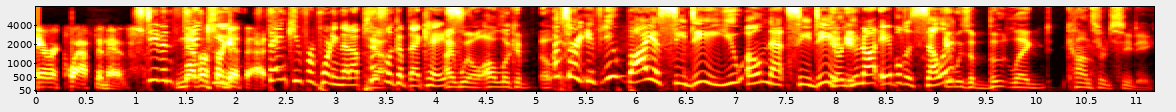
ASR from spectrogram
Eric Clapton is. Stephen, thank Never you. forget that. Thank you for pointing that out. Please Yeah. look up that case. I will. I'll look at. uh, I'm sorry, if you buy a CD, you own that CD. Are you it- not able to sell it? it was a bootlegged concert CD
